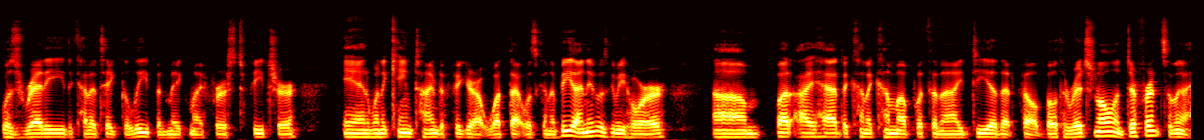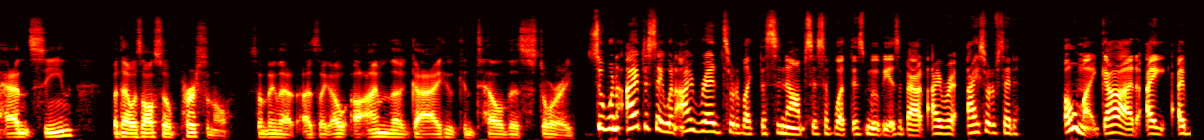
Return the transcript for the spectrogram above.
was ready to kind of take the leap and make my first feature. And when it came time to figure out what that was going to be, I knew it was going to be horror. Um, but I had to kind of come up with an idea that felt both original and different, something I hadn't seen, but that was also personal, something that I was like, oh, I'm the guy who can tell this story. So when I have to say, when I read sort of like the synopsis of what this movie is about, I re- I sort of said, oh my god, I I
